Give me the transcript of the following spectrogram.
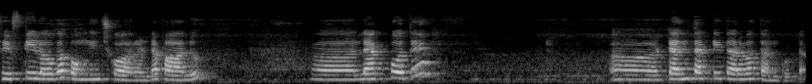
ఫిఫ్టీలోగా పొంగించుకోవాలంట పాలు. లేకపోతే టెన్ థర్టీ తర్వాత అనుకుంటా.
